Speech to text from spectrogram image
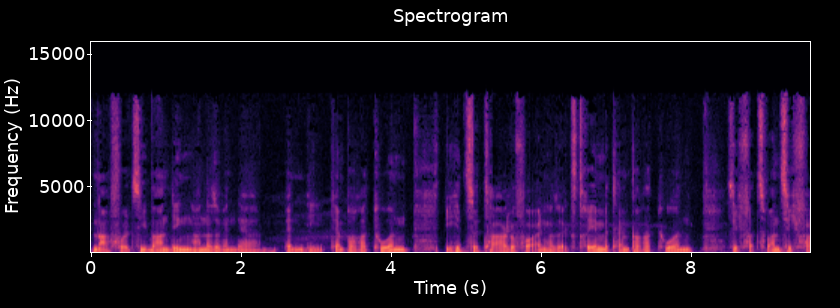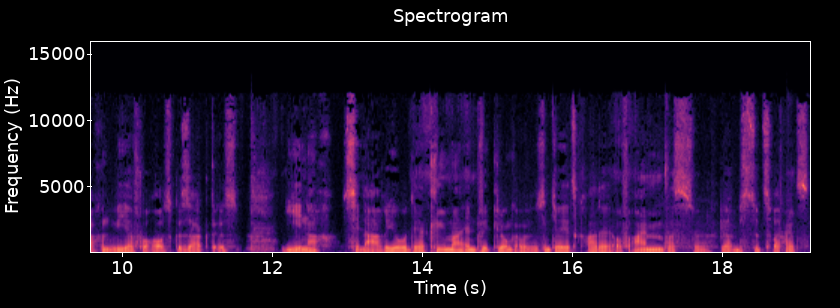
nachvollziehbaren Dingen an. Also wenn der, wenn die Temperaturen, die Hitzetage vor allen Dingen, also extreme Temperaturen sich verzwanzigfachen, wie ja vorausgesagt ist, je nach Szenario der Klimaentwicklung, aber wir sind ja jetzt gerade auf einem, was äh, ja bis zu zwei Hals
